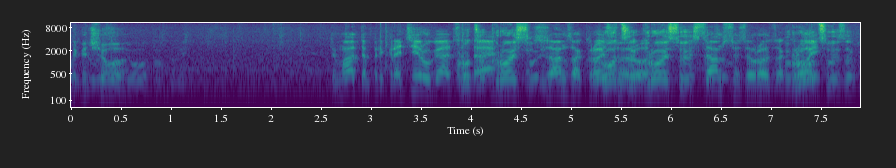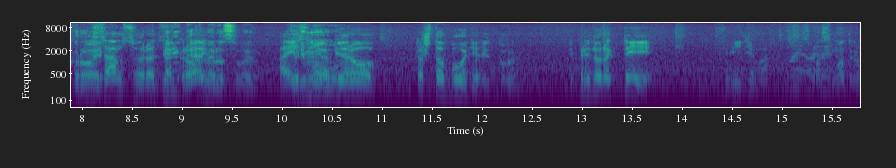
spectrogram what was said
Так а чего? Ты матом прекрати ругаться, Рот да? закрой свой. Сам закрой Рот свой закрой рот. свой, сам свой рот закрой. Рот свой закрой. Сам свой рот Убери закрой. камеру свою. А если не Дерьмовую. уберу, то что будет? Придурок. Ты придурок ты, видимо. Ой, ой, ой. Посмотрим.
